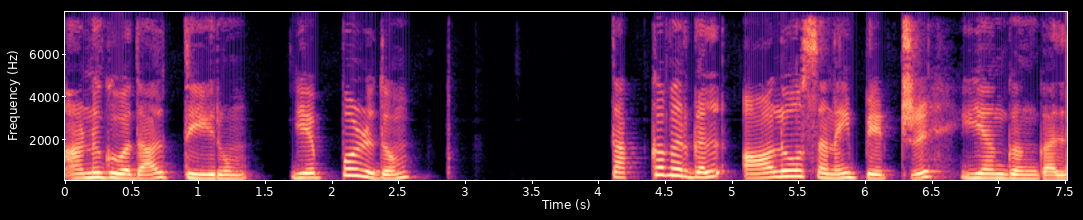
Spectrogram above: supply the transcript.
அணுகுவதால் தீரும். எப்பொழுதும் தக்கவர்கள் ஆலோசனை பெற்று இயங்குங்கள்.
